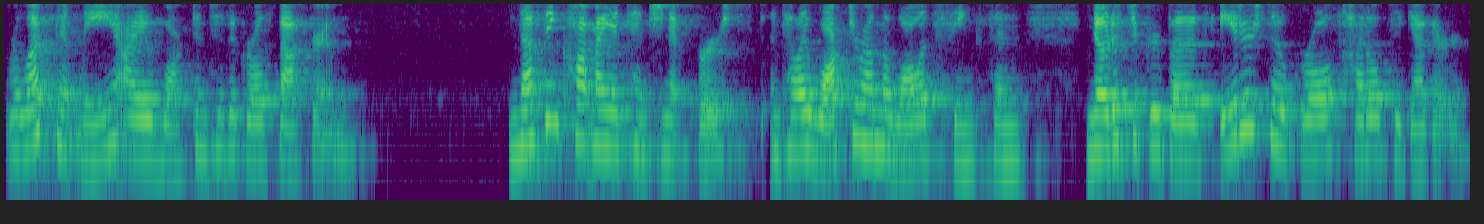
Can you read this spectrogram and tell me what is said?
Reluctantly, I walked into the girls' bathroom. Nothing caught my attention at first until I walked around the wall of sinks and noticed a group of eight or so girls huddled together.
